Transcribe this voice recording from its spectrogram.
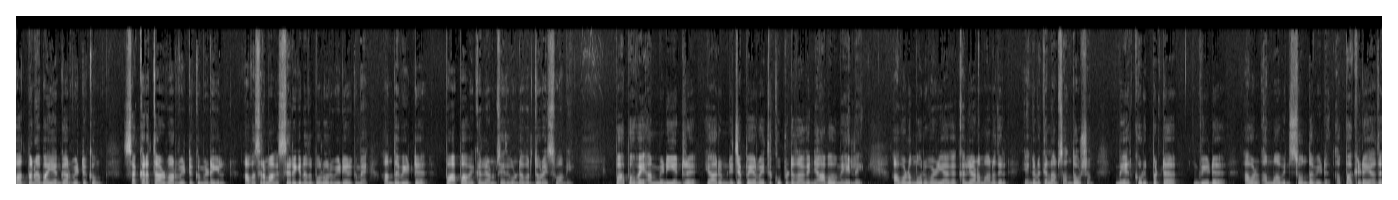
பத்மநாப ஐயங்கார் வீட்டுக்கும் சக்கரத்தாழ்வார் வீட்டுக்கும் இடையில் அவசரமாக செருகினது போல் ஒரு வீடு இருக்குமே அந்த வீட்டு பாப்பாவை கல்யாணம் செய்து கொண்டவர் துரைசுவாமி. பாப்பாவை அம்மினி என்று யாரும் நிஜப்பெயர் வைத்து கூப்பிட்டதாக ஞாபகமே இல்லை. அவளும் ஒரு வழியாக கல்யாணமானதில் எங்களுக்கெல்லாம் சந்தோஷம். மேற்குறிப்பிட்ட வீடு அவள் அம்மாவின் சொந்த வீடு. அப்பா கிடையாது.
